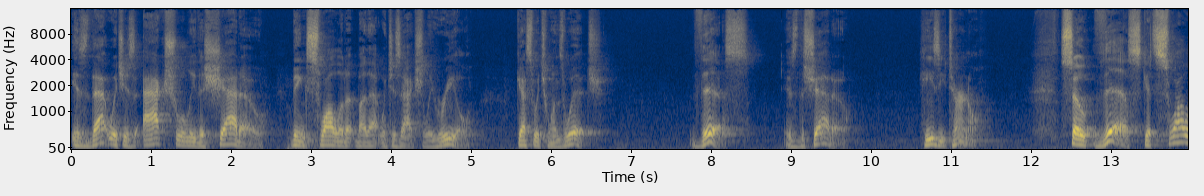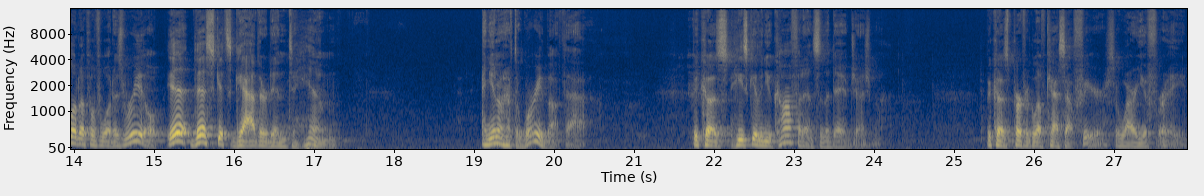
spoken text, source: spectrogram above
is that which is actually the shadow being swallowed up by that which is actually real. Guess which one's which? This is the shadow. He's eternal. So this gets swallowed up of what is real. It, this gets gathered into him. And you don't have to worry about that because he's given you confidence in the day of judgment. Because perfect love casts out fear, so why are you afraid?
